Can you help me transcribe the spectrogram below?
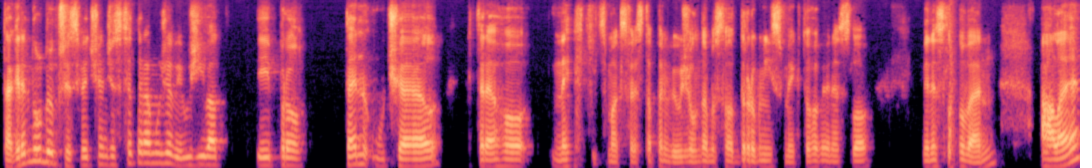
tak Red Bull byl přesvědčen, že se teda může využívat i pro ten účel, kterého nechtíc Max Verstappen využil. On tam dostal drobný smyk, toho vyneslo, vyneslo ven. Ale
